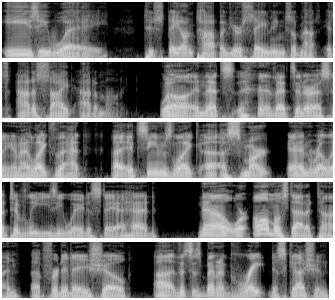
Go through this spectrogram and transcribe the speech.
easy way to stay on top of your savings amount. It's out of sight, out of mind. Well, and that's that's interesting, and I like that. Uh, it seems like a, a smart and relatively easy way to stay ahead. Now we're almost out of time uh, for today's show. Uh, this has been a great discussion.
